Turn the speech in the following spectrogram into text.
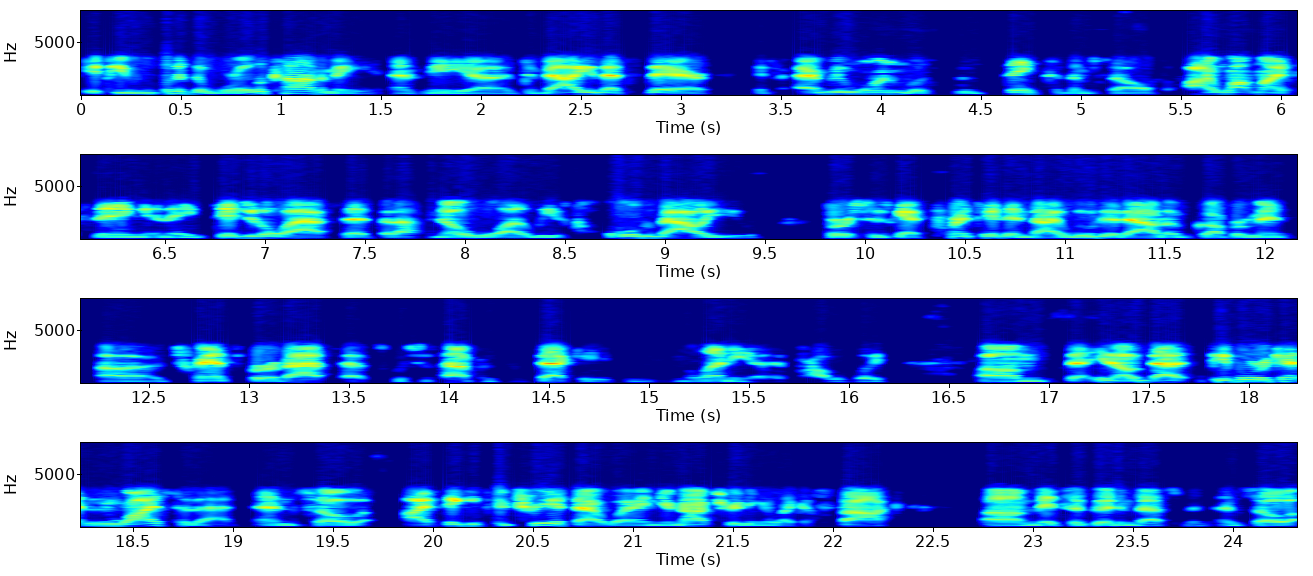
if you look at the world economy and the uh, the value that's there, if everyone was to think to themselves, I want my thing in a digital asset that I know will at least hold value versus get printed and diluted out of government uh, transfer of assets, which has happened for decades, millennia probably um, that, you know, that people were getting wise to that. And so I think if you treat it that way and you're not treating it like a stock, um, it's a good investment. And so, uh,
